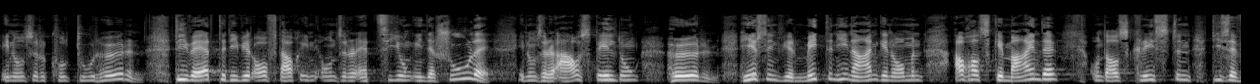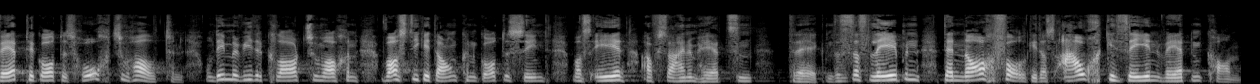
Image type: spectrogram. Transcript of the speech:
in unserer Kultur hören. Die Werte, die wir oft auch in unserer Erziehung in der Schule, in unserer Ausbildung hören. Hier sind wir mitten hineingenommen, auch als Gemeinde und als Christen, diese Werte Gottes hochzuhalten und immer wieder klar zu machen, was die Gedanken Gottes sind, was er auf seinem Herzen trägt. Und das ist das Leben der Nachfolge, das auch gesehen werden kann.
